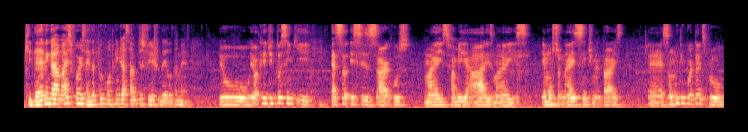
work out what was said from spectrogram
Que devem ganhar mais força ainda por conta que a gente já sabe o desfecho dela também. Eu, eu acredito assim que essa, esses arcos mais familiares, mais emocionais e sentimentais é, são muito importantes pro,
